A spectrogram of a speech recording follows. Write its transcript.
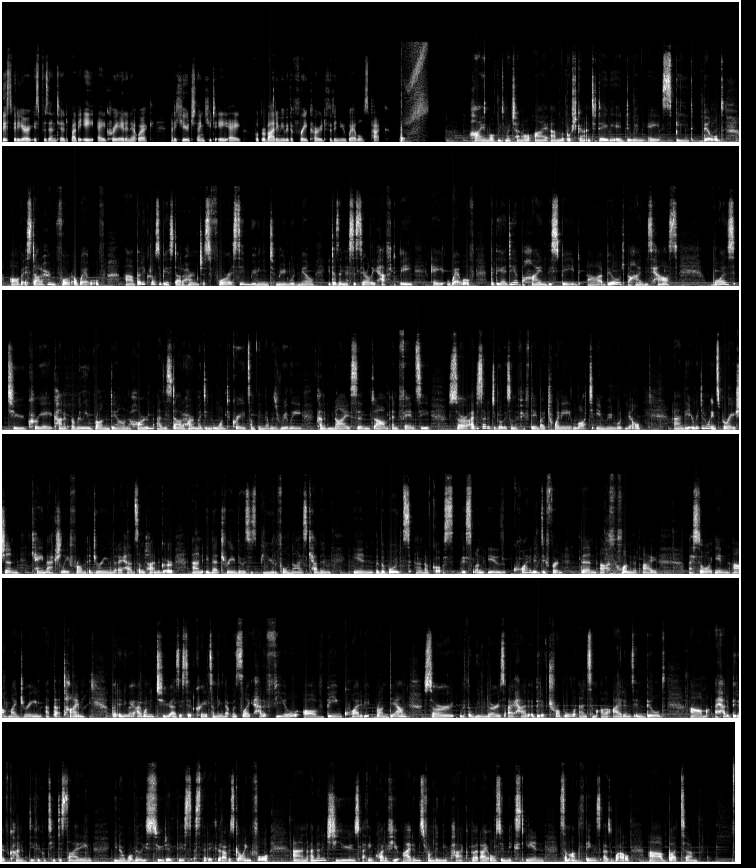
This video is presented by the EA Creator Network, and a huge thank you to EA for providing me with a free code for the new Werewolves pack. Hi and welcome to my channel. I am Labushka and today we are doing a speed build of a starter home for a werewolf. Uh, but it could also be a starter home just for a sim moving into Moonwood Mill. It doesn't necessarily have to be a werewolf. But the idea behind this speed uh, build, behind this house, was to create kind of a really rundown home as a starter home. I didn't want to create something that was really kind of nice and um, and fancy, so I decided to build this on the 15 by 20 lot in Moonwood Mill. And the original inspiration came actually from a dream that I had some time ago. And in that dream, there was this beautiful, nice cabin in the woods. And of course, this one is quite a bit different than uh, the one that I I saw in um, my dream at that time. But anyway, I wanted to, as I said, create something that was like had a feel of being quite a bit run down. So with the windows, I had a bit of trouble and some other items in the build. Um, I had a bit of kind of difficulty deciding, you know, what really suited this aesthetic that I was going for. And I managed to use, I think, quite a few items from the new pack, but I also mixed in some other things as well. Uh, but um,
